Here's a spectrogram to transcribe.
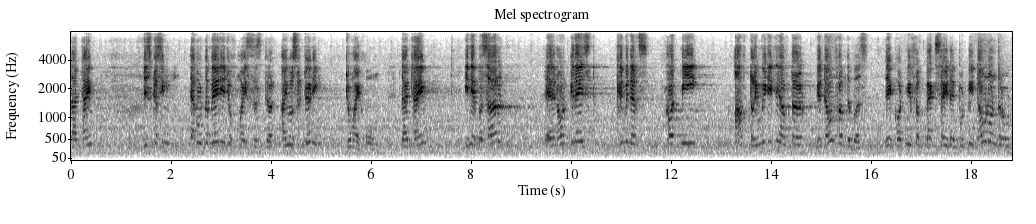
that time, discussing about the marriage of my sister, I was returning to my home. That time, in a bazaar, an organized criminals caught me after immediately after we down from the bus. They caught me from backside and put me down on the road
